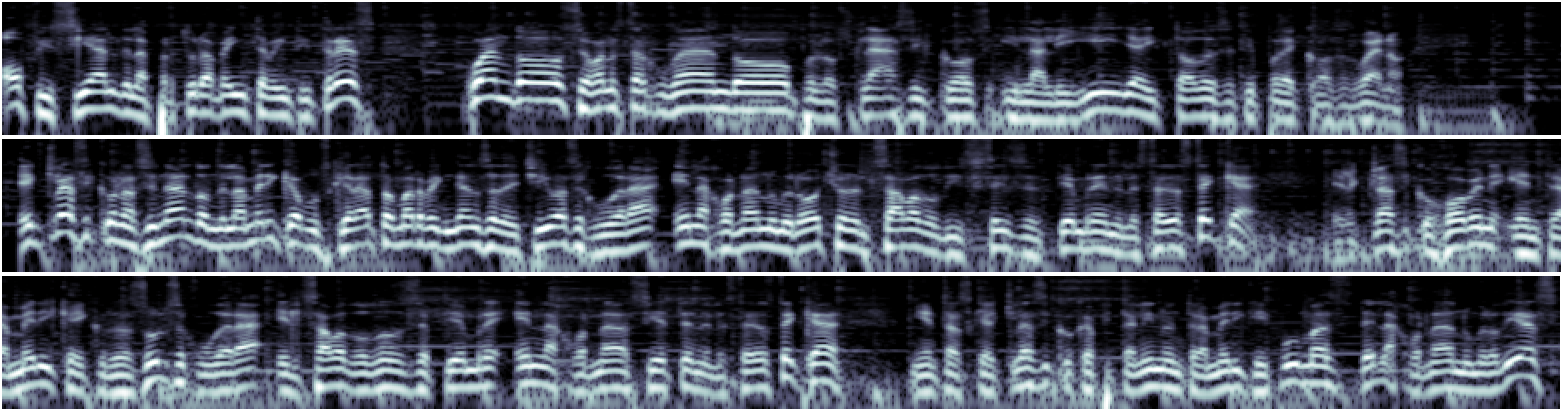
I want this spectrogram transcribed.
oficial de la Apertura 2023, cuando se van a estar jugando pues, los clásicos y la liguilla y todo ese tipo de cosas. Bueno, el Clásico Nacional, donde la América buscará tomar venganza de Chivas, se jugará en la jornada número 8 el sábado 16 de septiembre en el Estadio Azteca. El Clásico Joven entre América y Cruz Azul se jugará el sábado 2 de septiembre en la jornada 7 en el Estadio Azteca, mientras que el Clásico Capitalino entre América y Pumas de la jornada número 10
